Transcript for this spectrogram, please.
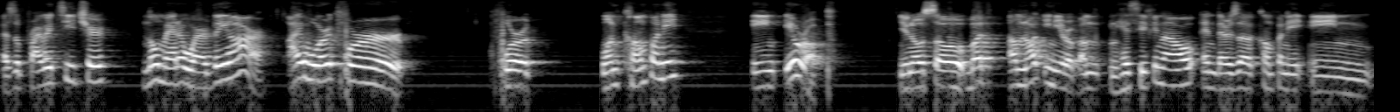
as a private teacher, no matter where they are. I work for for one company in Europe You know, so but I'm not in Europe. I'm in Recife now, and there's a company in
